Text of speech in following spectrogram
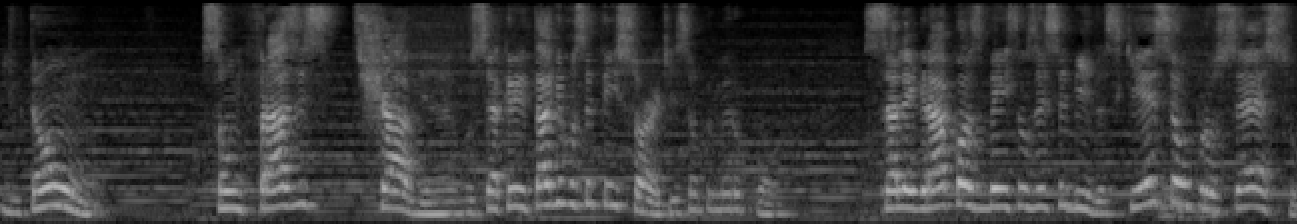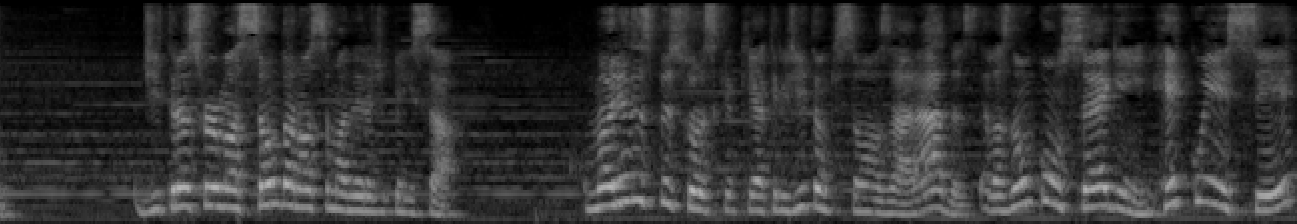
Então, são frases chave, né? Você acreditar que você tem sorte, esse é o primeiro ponto. Se alegrar com as bênçãos recebidas, que esse é o processo de transformação da nossa maneira de pensar. A maioria das pessoas que, que acreditam que são azaradas, elas não conseguem reconhecer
